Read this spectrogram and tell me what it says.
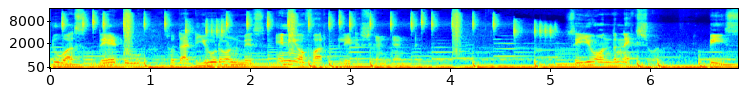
to us there too so that you don't miss any of our latest content. See you on the next one. Peace.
